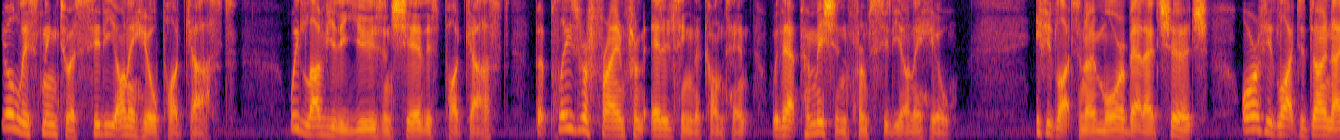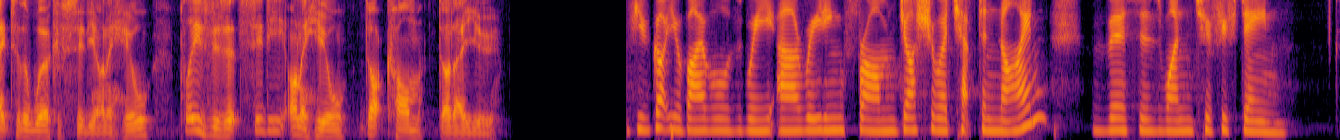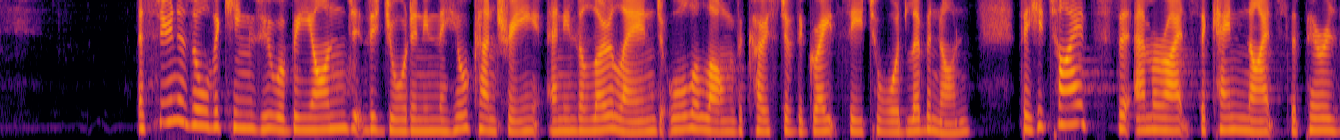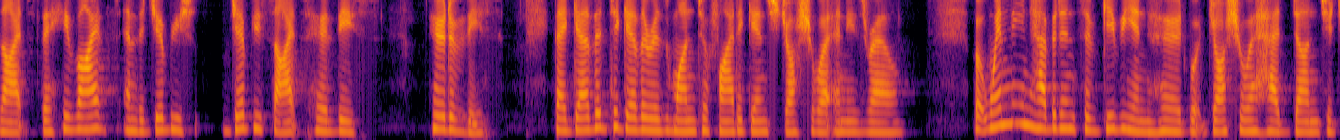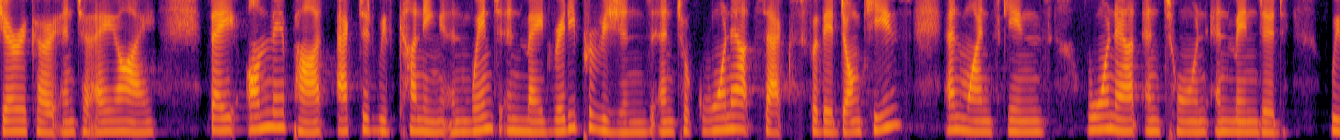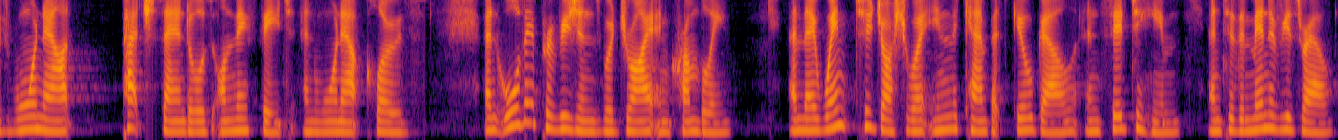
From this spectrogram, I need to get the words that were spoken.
You're listening to a City on a Hill podcast. We'd love you to use and share this podcast, but please refrain from editing the content without permission from City on a Hill. If you'd like to know more about our church, or if you'd like to donate to the work of City on a Hill, please visit cityonahill.com.au. If you've got your Bibles, we are reading from Joshua chapter 9, verses 1 to 15. As soon as all the kings who were beyond the Jordan in the hill country and in the lowland all along the coast of the Great Sea toward Lebanon, the Hittites, the Amorites, the Canaanites, the Perizzites, the Hivites, and the Jebus- Jebusites heard this, heard of this. They gathered together as one to fight against Joshua and Israel. But when the inhabitants of Gibeon heard what Joshua had done to Jericho and to Ai, they on their part acted with cunning and went and made ready provisions and took worn out sacks for their donkeys and wineskins, worn out and torn and mended, with worn out patched sandals on their feet and worn out clothes. And all their provisions were dry and crumbly. And they went to Joshua in the camp at Gilgal and said to him and to the men of Israel,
